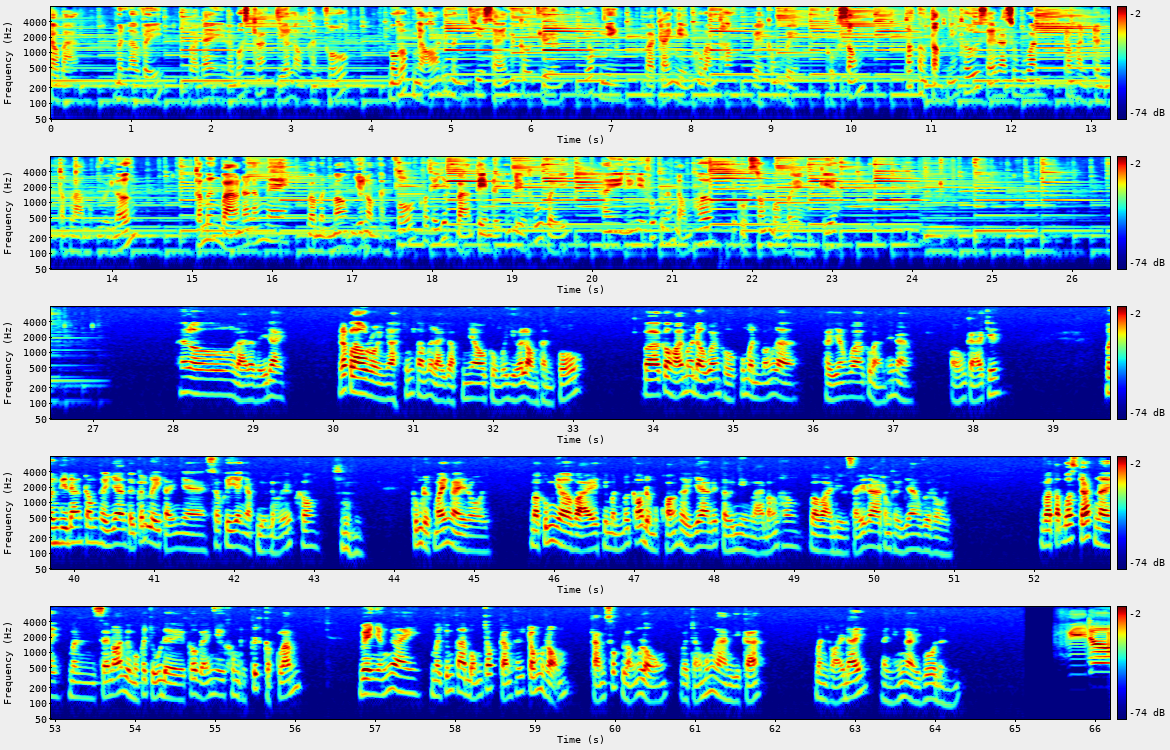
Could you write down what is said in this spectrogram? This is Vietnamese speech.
Chào bạn, mình là Vĩ và đây là Postcard giữa lòng thành phố. Một góc nhỏ để mình chia sẻ những câu chuyện, góc nhìn và trải nghiệm của bản thân về công việc, cuộc sống. Tất tần tật những thứ xảy ra xung quanh trong hành trình tập làm một người lớn. Cảm ơn bạn đã lắng nghe và mình mong giữa lòng thành phố có thể giúp bạn tìm được những điều thú vị hay những giây phút lắng động hơn với cuộc sống bộn bề ngoài kia. Hello, lại là Vĩ đây. Rất lâu rồi nhờ chúng ta mới lại gặp nhau cùng với giữa lòng thành phố. Và câu hỏi mở đầu quen thuộc của mình vẫn là thời gian qua của bạn thế nào? Ổn cả chứ? Mình thì đang trong thời gian tự cách ly tại nhà sau khi gia nhập được đội F0. cũng được mấy ngày rồi. Mà cũng nhờ vậy thì mình mới có được một khoảng thời gian để tự nhìn lại bản thân và vài điều xảy ra trong thời gian vừa rồi. Và tập podcast này mình sẽ nói về một cái chủ đề có vẻ như không được tích cực lắm về những ngày mà chúng ta bỗng chốc cảm thấy trống rỗng, cảm xúc lẫn lộn và chẳng muốn làm gì cả. Mình gọi đấy là những ngày vô định. vì đâu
